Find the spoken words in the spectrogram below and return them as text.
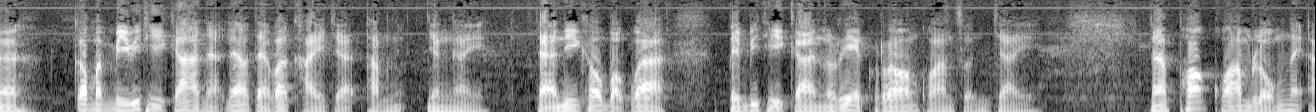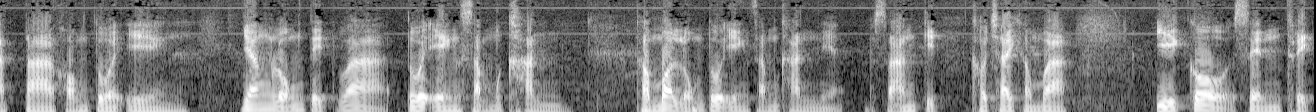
นะก็มันมีวิธีการนะแล้วแต่ว่าใครจะทำยังไง แต่อันนี้เขาบอกว่าเป็นวิธีการเรียกร้องความสนใจนะเพราะความหลงในอัตตาของตัวเอง ยังหลงติดว่าตัวเองสำคัญคำว่าหลงตัวเองสำคัญเนี่ยภาษาอังกฤษเขาใช้คำว่า egocentric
